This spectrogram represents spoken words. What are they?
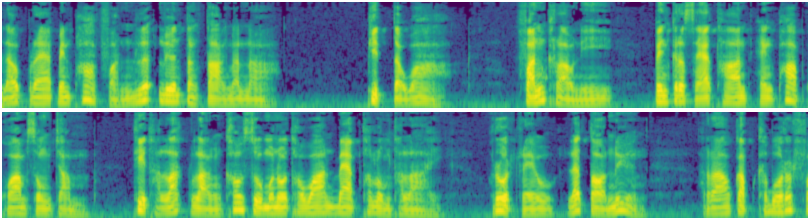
แล้วแปลเป็นภาพฝันเลอะเลือนต่างๆ นานา ผิดแต่ว่า ฝันคราวนี้เป็นกระแสทานแห่งภาพความทรงจำที่ทะลักหลังเข้าสู่มโนทวารแบบถล่มทลาย รวดเร็วและต่อเนื่อง ราวกับขบวนรถไฟ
